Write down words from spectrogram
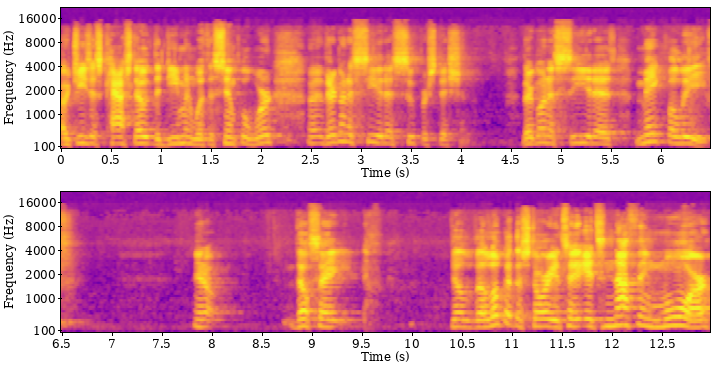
or Jesus cast out the demon with a simple word. Uh, they're going to see it as superstition. They're going to see it as make believe. You know, they'll say, they'll, they'll look at the story and say, it's nothing more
